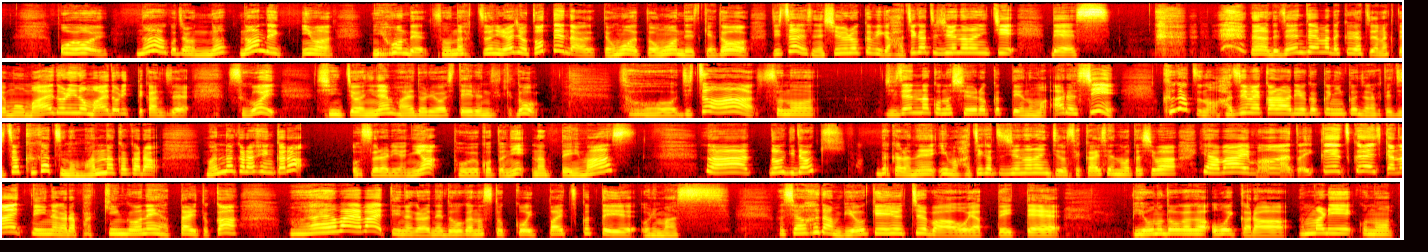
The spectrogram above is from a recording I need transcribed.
おいおい、なあこちゃん、な、なんで今、日本でそんな普通にラジオ撮ってんだって思うと思うんですけど、実はですね、収録日が8月17日です。なので全然まだ9月じゃなくてもう前撮りの前撮りって感じですごい慎重にね、前撮りをしているんですけど、そう、実は、その、事前なこの収録っていうのもあるし、9月の初めから留学に行くんじゃなくて、実は9月の真ん中から、真ん中ら辺からオーストラリアには飛ぶことになっています。わあ、ドキドキ。だからね、今8月17日の世界戦の私は、やばい、もうあと1ヶ月くらいしかないって言いながらパッキングをね、やったりとか、もうやばいやばいって言いながらね、動画のストックをいっぱい作っております。私は普段美容系 YouTuber をやっていて、美容の動画が多いから、あんまりこの、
